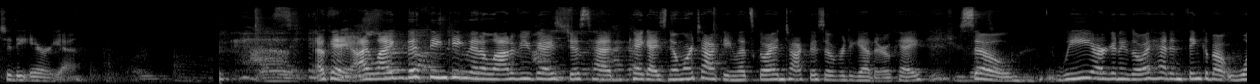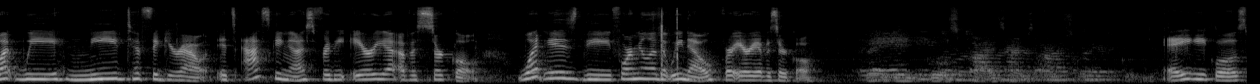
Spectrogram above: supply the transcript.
to the area. Okay, I like the thinking that a lot of you guys just had. Okay, guys, no more talking. Let's go ahead and talk this over together, okay? So, we are going to go ahead and think about what we need to figure out. It's asking us for the area of a circle. What is the formula that we know for area of a circle? A equals pi times r squared. A equals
